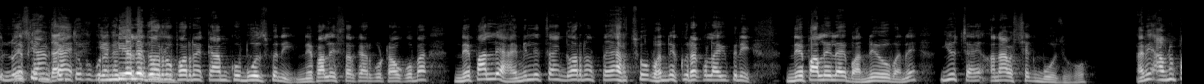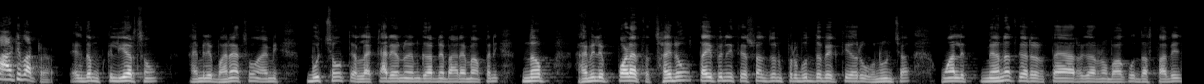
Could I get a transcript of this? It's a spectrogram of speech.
इन्डियाले गर्नुपर्ने कामको बोझ पनि नेपाली सरकारको टाउकोमा नेपालले हामीले चाहिँ गर्न तयार छौँ भन्ने कुराको लागि पनि नेपालीलाई भन्ने हो भने यो चाहिँ अनावश्यक बोझ हो। हामी आफ्नो पार्टीबाट एकदम क्लियर छौँ। हामीले भनेका छौँ हामी बुझ्छौँ त्यसलाई कार्यान्वयन गर्ने बारेमा पनि न हामीले पढा त छैनौँ तैपनि त्यसमा जुन प्रबुद्ध व्यक्तिहरू हुनुहुन्छ उहाँले मेहनत गरेर तयार गर्नुभएको दस्तावेज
